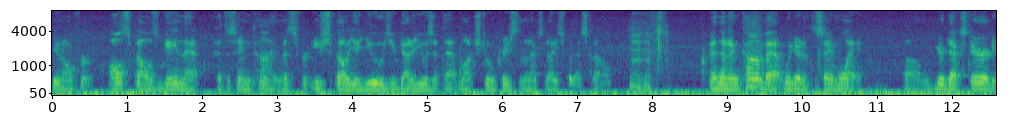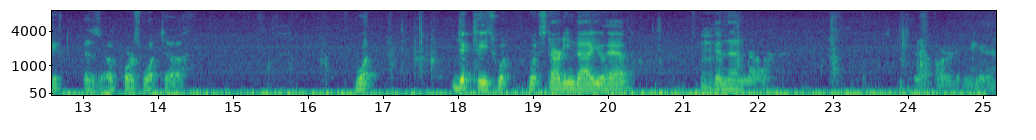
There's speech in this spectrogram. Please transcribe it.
you know, for all spells gain that at the same time. That's for each spell you use. You've got to use it that much to increase to the next dice for that spell. hmm And then in combat, we did it the same way. Um, your dexterity is, of course, what uh, what dictates what what starting die you have, hmm and then uh, that part in here.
